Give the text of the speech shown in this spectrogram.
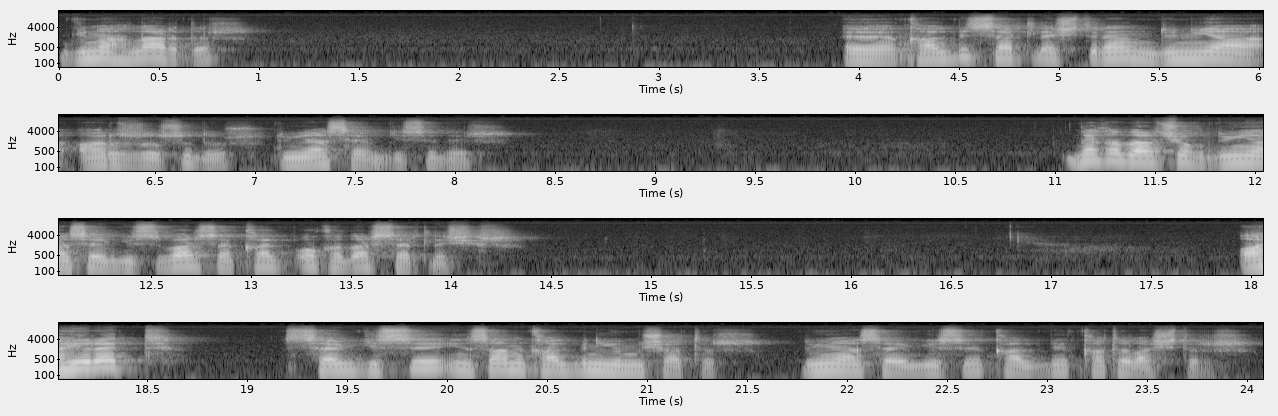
günahlardır. Ee, kalbi sertleştiren dünya arzusudur, dünya sevgisidir. Ne kadar çok dünya sevgisi varsa kalp o kadar sertleşir. Ahiret sevgisi insanın kalbini yumuşatır. Dünya sevgisi kalbi katılaştırır.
